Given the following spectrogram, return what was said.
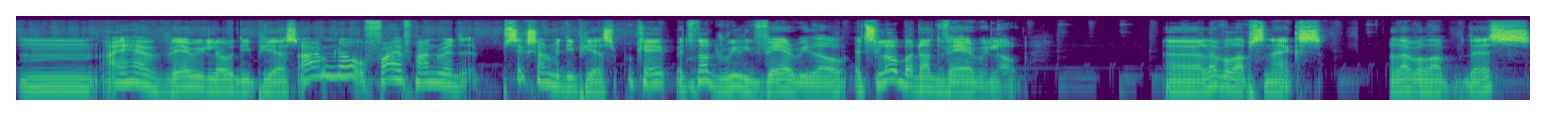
Mm, I have very low DPS. I'm no 500, 600 DPS. Okay, it's not really very low. It's low, but not very low. Uh, level up snacks. Level up this.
